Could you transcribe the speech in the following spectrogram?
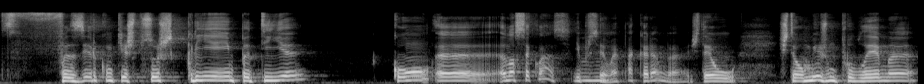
fazer com que as pessoas criem empatia com uh, a nossa classe e percebam, uhum. é pá, caramba, isto é, o, isto é o mesmo problema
